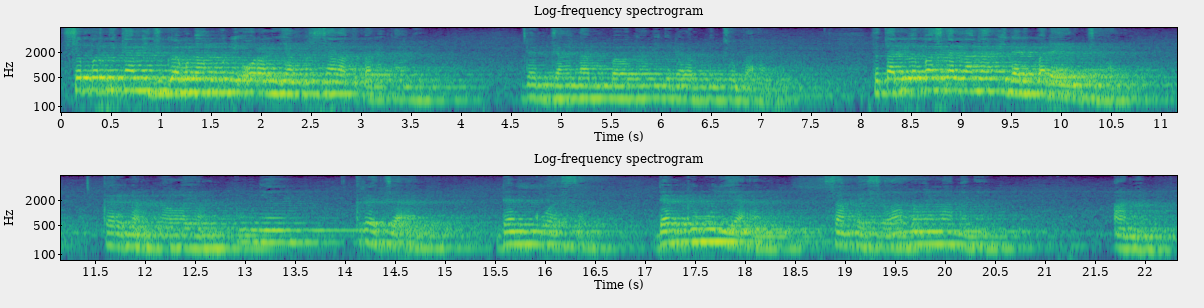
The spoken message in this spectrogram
seperti kami juga mengampuni orang yang bersalah kepada kami dan janganlah membawa kami ke dalam pencobaan. Tetapi lepaskanlah kami daripada yang jahat, karena Engkaulah yang punya kerajaan dan kuasa dan kemuliaan sampai selama-lamanya. Amin.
